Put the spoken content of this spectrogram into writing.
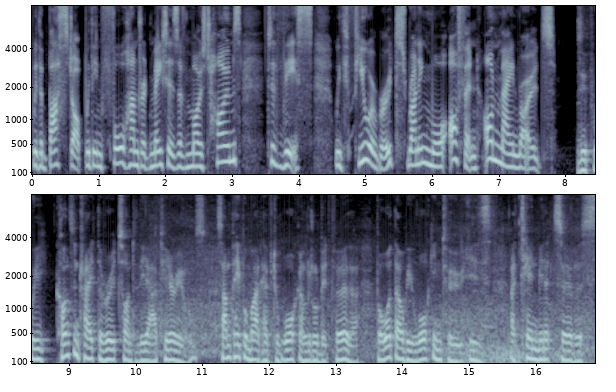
with a bus stop within 400 metres of most homes, to this, with fewer routes running more often on main roads. If we concentrate the routes onto the arterials, some people might have to walk a little bit further, but what they'll be walking to is a 10 minute service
